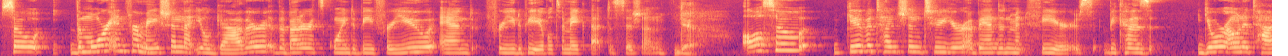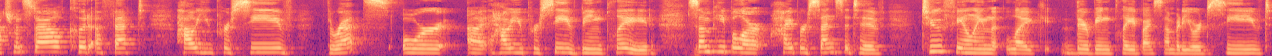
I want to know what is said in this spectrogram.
So, the more information that you'll gather, the better it's going to be for you and for you to be able to make that decision. Yeah. Also, give attention to your abandonment fears because your own attachment style could affect how you perceive threats or uh, how you perceive being played. Some people are hypersensitive to feeling like they're being played by somebody or deceived,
